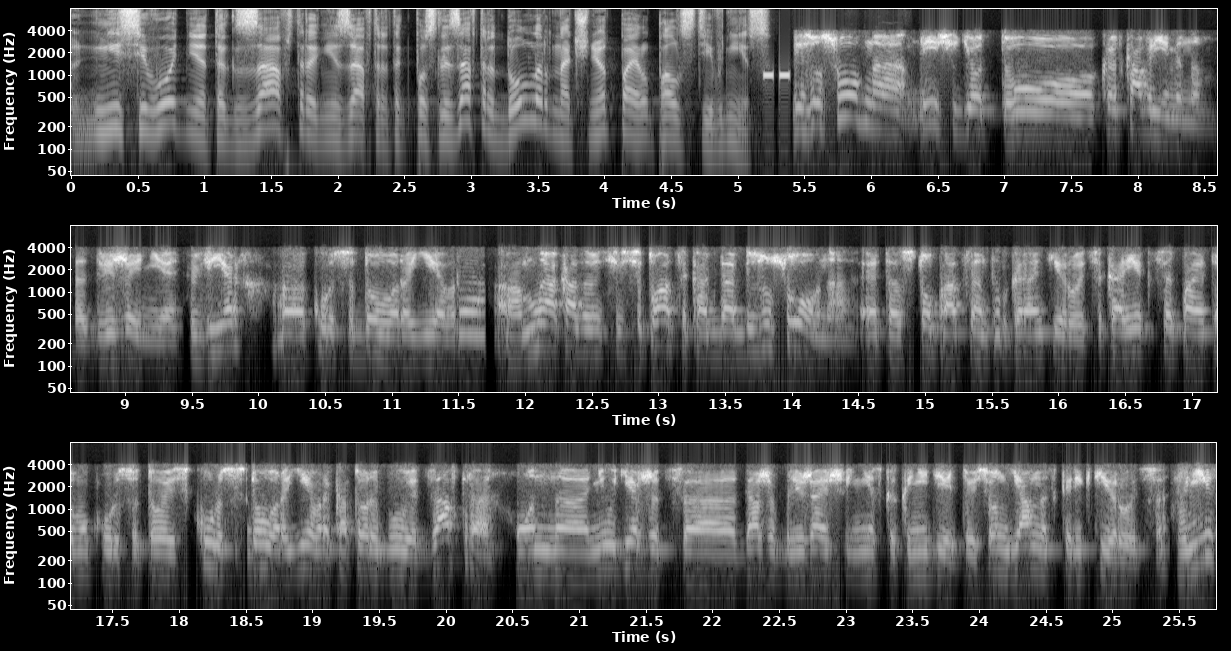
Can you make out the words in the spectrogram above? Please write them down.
не сегодня, так завтра, не завтра, так послезавтра доллар начнет ползти вниз. Безусловно, речь идет о кратковременном движении вверх э, курса доллара-евро. Э, мы оказываемся в ситуации, когда, безусловно, это 100% гарантируется коррекция по этому курсу. То есть курс доллара-евро, который будет завтра, он не удерживается держится даже в ближайшие несколько недель. То есть он явно скорректируется вниз.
